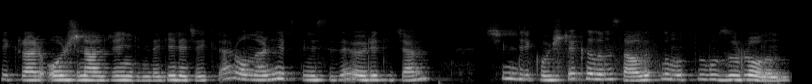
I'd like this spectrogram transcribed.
tekrar orijinal renginde gelecekler. Onların hepsini size öğreteceğim. Şimdilik hoşça kalın, sağlıklı, mutlu, huzurlu olun.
